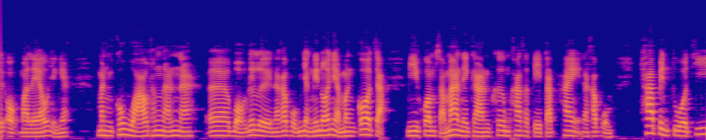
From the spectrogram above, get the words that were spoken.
ยออกมาแล้วอย่างเงี้ยมันก็ว้าวทั้งนั้นนะเออบอกได้เลยนะครับผมอย่างน้อยๆเนี่ยมันก็จะ มีความสามารถในการเพิ่มค่าสเตตัสให้นะครับผมถ้าเป็นตัวที่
